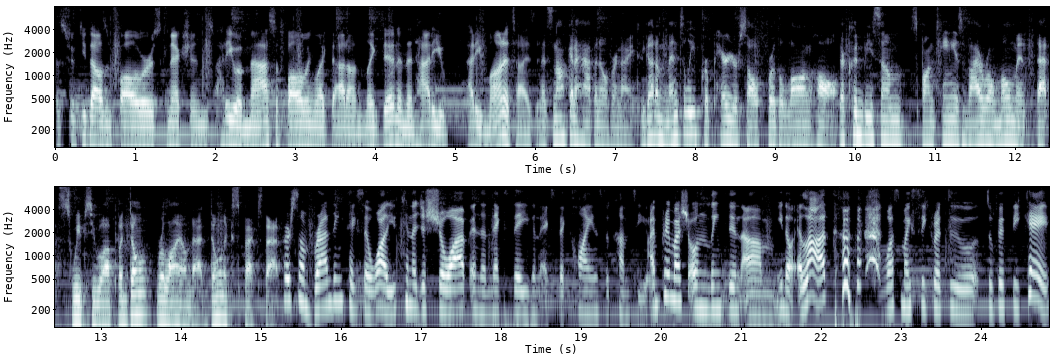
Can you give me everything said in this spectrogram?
Has 50,000 followers, connections. How do you amass a following like that on LinkedIn? And then how do you how do you monetize it? it's not going to happen overnight. You got to mentally prepare yourself for the long haul. There could be some spontaneous viral moment that sweeps you up, but don't rely on that. Don't expect that. Personal branding takes a while. You cannot just show up and the next day you're gonna expect clients to come to you. I'm pretty much on LinkedIn, um, you know, a lot. What's my secret to to 50k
